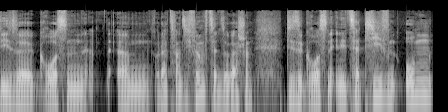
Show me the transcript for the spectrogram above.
diese großen ähm, oder 2015 sogar schon diese großen Initiativen, um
